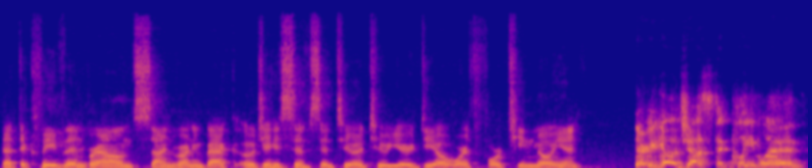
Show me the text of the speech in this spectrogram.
that the Cleveland Browns signed running back OJ Simpson to a two-year deal worth 14 million. There you go, Justin Cleveland.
